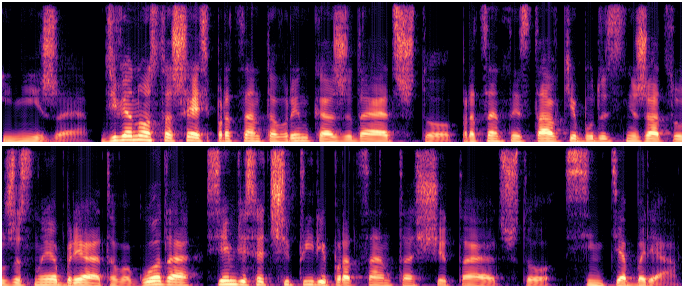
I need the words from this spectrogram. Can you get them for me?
и ниже. 96% рынка ожидает, что процентные ставки будут снижаться уже с ноября этого года, 74% считают, что с сентября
